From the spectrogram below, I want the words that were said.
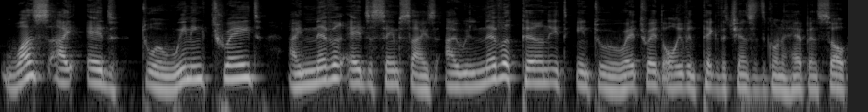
once I add to a winning trade I never add the same size. I will never turn it into a red trade or even take the chance it's going to happen. So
